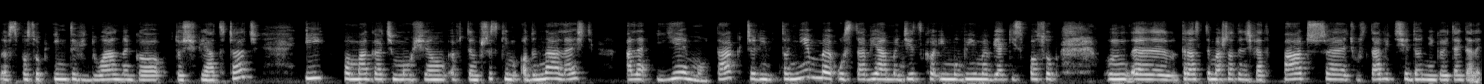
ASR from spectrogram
w sposób indywidualny go doświadczać i pomagać mu się w tym wszystkim odnaleźć, ale jemu, tak? Czyli to nie my ustawiamy dziecko i mówimy w jaki sposób mm, e, teraz ty masz na ten świat patrzeć, ustawić się do niego i tak dalej.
